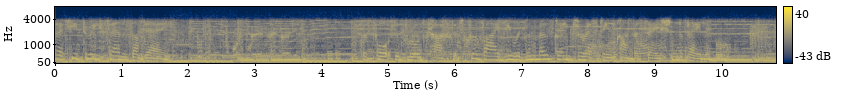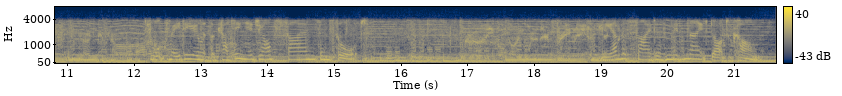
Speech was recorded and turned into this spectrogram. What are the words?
33 cents a day. Support the broadcast that provide you with the most interesting conversation available. Talk radio at the cutting edge of science and thought. The other side of midnight.com.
